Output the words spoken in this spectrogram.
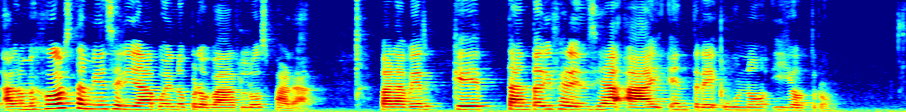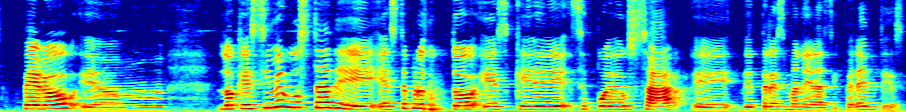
a lo mejor también sería bueno probarlos para, para ver qué tanta diferencia hay entre uno y otro. Pero em, lo que sí me gusta de este producto es que se puede usar eh, de tres maneras diferentes.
